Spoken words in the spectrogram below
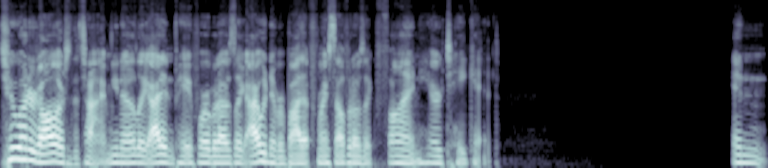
two hundred dollars at the time. You know, like I didn't pay for it, but I was like, I would never buy that for myself. But I was like, fine, here, take it. And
